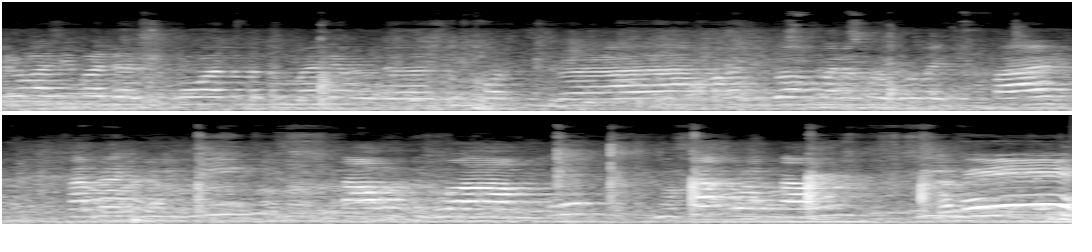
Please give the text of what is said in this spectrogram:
Terima kasih pada semua teman-teman yang udah support juga. Makasih juga kepada program Magic Five. Karena ini tahun kedua aku bisa ulang tahun Amin.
